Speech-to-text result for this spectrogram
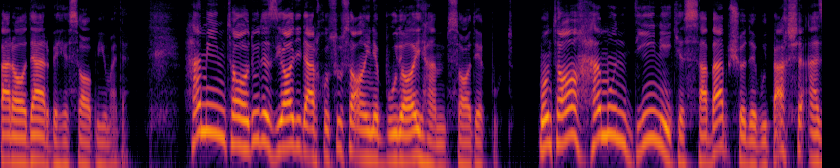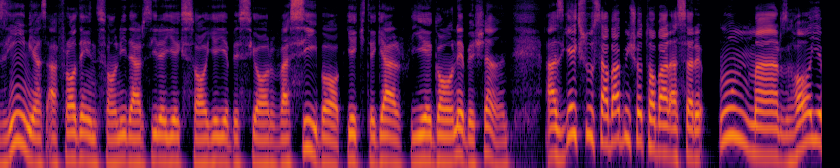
برادر به حساب می اومدن. همین تا حدود زیادی در خصوص آین بودایی هم صادق بود منتها همون دینی که سبب شده بود بخش عظیمی از افراد انسانی در زیر یک سایه بسیار وسیع با یکدیگر یگانه بشن از یک سو سبب می‌شد تا بر اثر اون مرزهای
